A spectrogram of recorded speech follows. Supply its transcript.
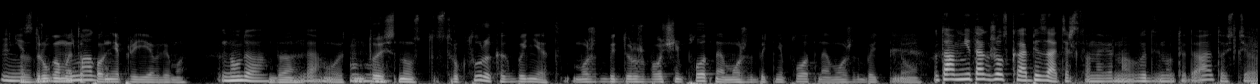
Нет, а с другом не это могу. вполне приемлемо. Ну да, Да, да. вот. Ну, мгм. то есть, ну, ст- структуры как бы нет. Может быть, дружба очень плотная, может быть, не плотная, может быть, ну... Ну, там не так жестко обязательства, наверное, выдвинуты, да? То есть. э,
